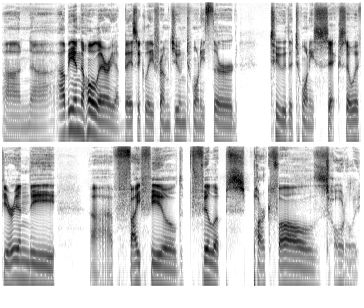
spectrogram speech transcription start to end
on uh, I'll be in the whole area basically from June 23rd to the 26th. So if you're in the uh, Fifield, Phillips, Park Falls, Totally.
